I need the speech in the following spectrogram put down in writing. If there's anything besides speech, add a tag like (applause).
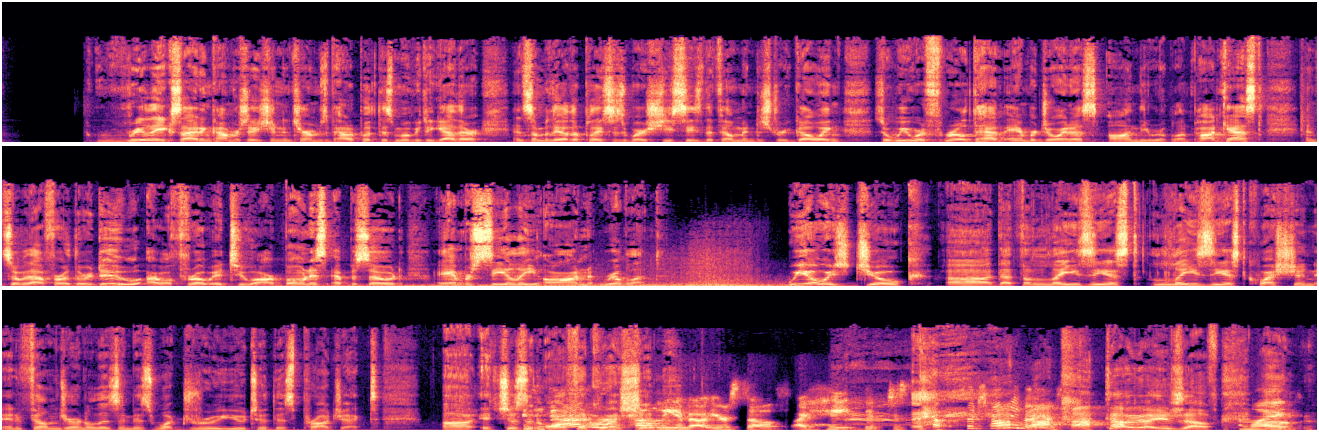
really exciting conversation in terms of how to put this movie together and some of the other places where she sees the film industry going. So we were thrilled to have Amber join us on the ReelBlend podcast. And so without further ado, I will throw it to our bonus episode, Amber Sealey on ReelBlend. We always joke uh, that the laziest, laziest question in film journalism is what drew you to this project. Uh, it's just an that awful or question. Tell me about yourself. I hate that. Just so tell me about (laughs) yourself. Tell me about yourself. I'm like, Um,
